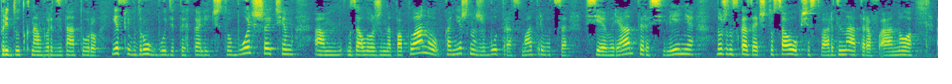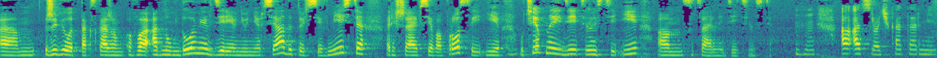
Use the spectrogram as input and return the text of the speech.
придут к нам в ординатуру. Если вдруг будет их количество больше, чем заложено по плану, конечно же, будут рассматриваться все варианты расселения. Нужно сказать, что сообщество ординаторов, оно живет, так скажем, в одном доме, в деревне универсиады, то есть все вместе, решая все вопросы и учебной деятельности, и э, социальной деятельности. А отсрочка от армии?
